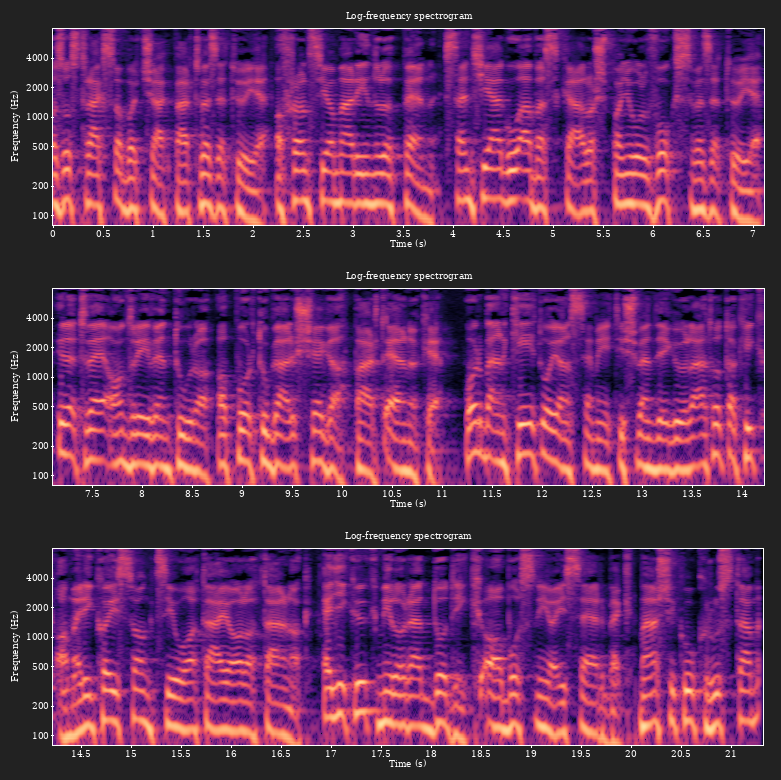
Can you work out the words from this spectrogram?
az osztrák szabadságpárt vezetője, a francia Marine Le Pen, Santiago Abascal, a spanyol Vox vezetője, illetve André Ventura, a portugál Sega párt elnöke. Orbán két olyan szemét is vendégül látott, akik amerikai szankció hatája alatt állnak. Egyikük Milorad Dodik, a boszniai szerbek, másikuk Rustam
